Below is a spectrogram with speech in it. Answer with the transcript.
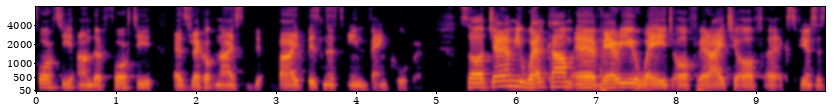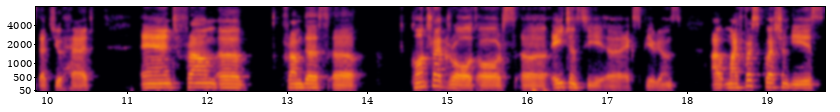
40 under 40 as recognized by business in Vancouver. So Jeremy, welcome a very wide of variety of uh, experiences that you had. And from, uh, from the uh, contract roles or uh, agency uh, experience, uh, my first question is,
